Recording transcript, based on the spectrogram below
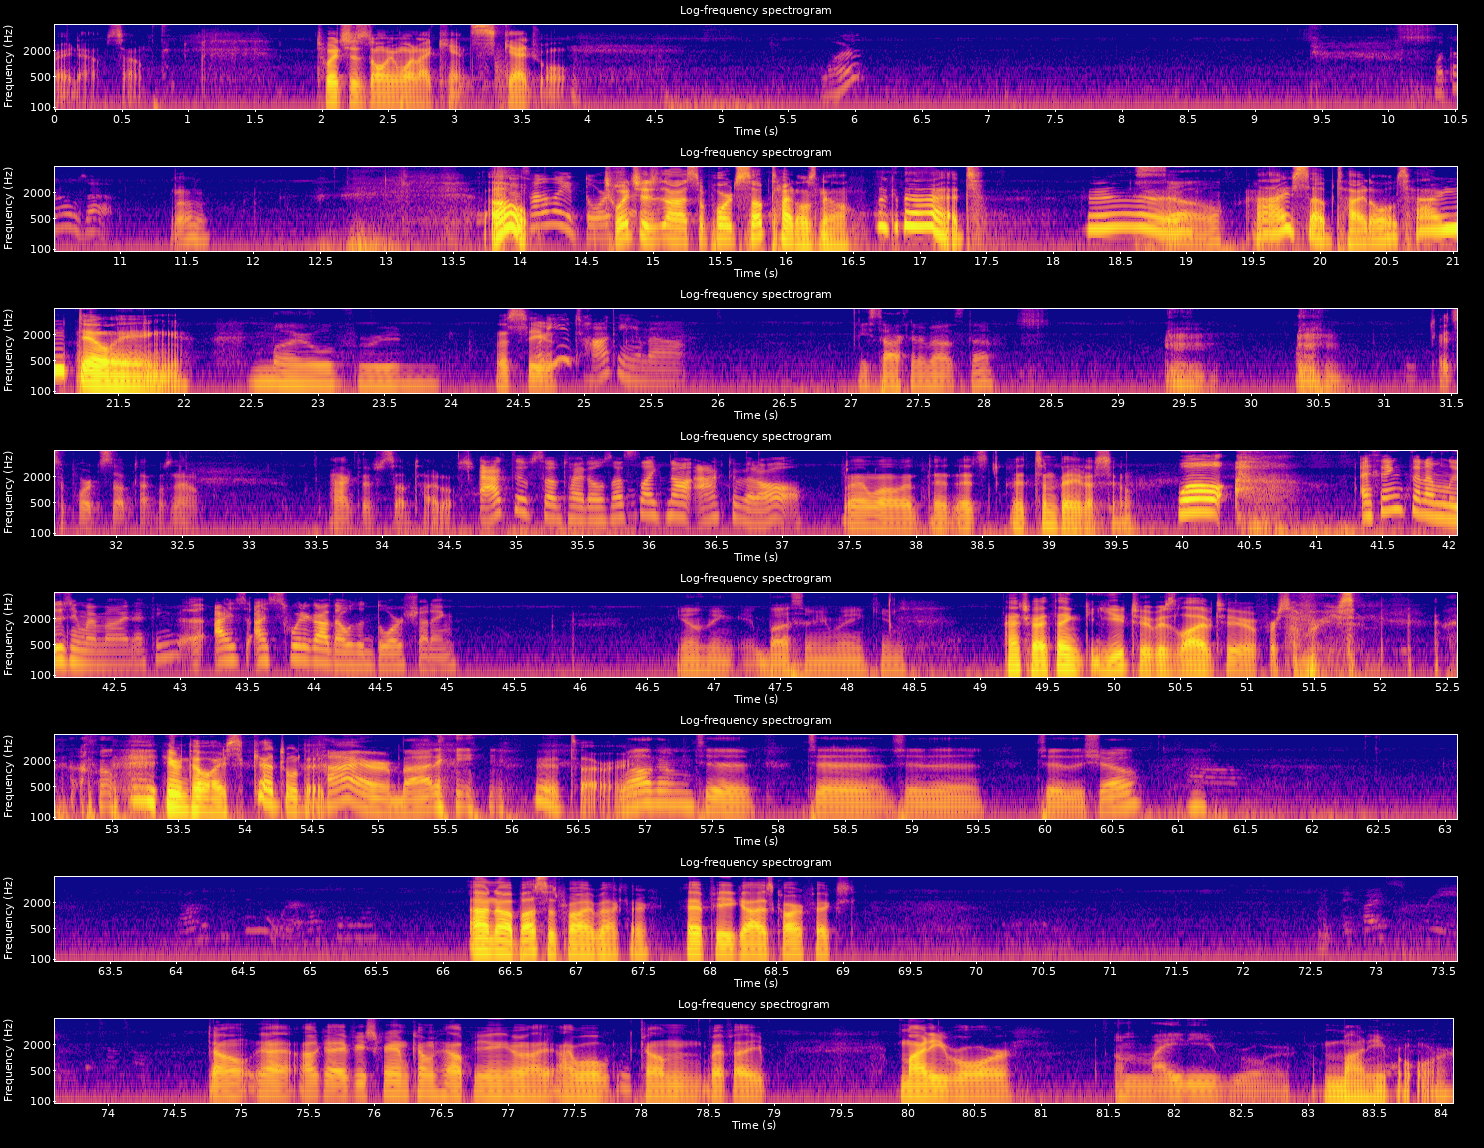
right now. So Twitch is the only one I can't schedule. What? What the hell was that? Oh. Oh, like Twitch is uh, supports subtitles now. Look at that. Yeah. So, Hi, subtitles. How are you doing? my old friend. Let's see. What are you talking about? He's talking about stuff. It supports subtitles now. Active subtitles. Active subtitles. That's like not active at all. Well, well it, it, it's it's in beta still. Well, I think that I'm losing my mind. I think that, I, s- I swear to God that was a door shutting. You don't think Bus or anybody came? Actually, I think YouTube is live too for some reason. Even though I scheduled it, Hi, everybody. it's alright. Welcome to to to the to the show. oh no, a bus is probably back there. If he got his car fixed. Don't. Yeah. Okay. If you scream, come help you. I, I will come with a mighty roar. A mighty roar. Mighty roar.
